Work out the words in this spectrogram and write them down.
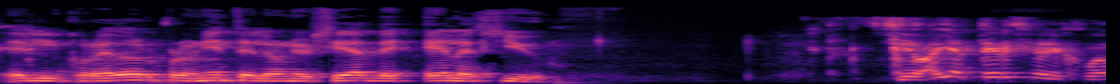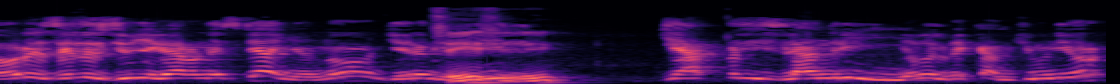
el corredor proveniente de la Universidad de LSU. Que vaya tercia de jugadores de LSU llegaron este año, ¿no? Jeremy sí, sí, sí. Jarvis Landry y Odell Beckham Jr.,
